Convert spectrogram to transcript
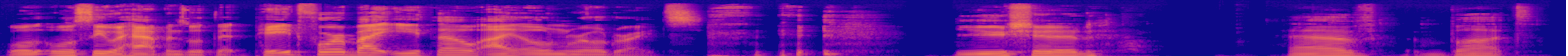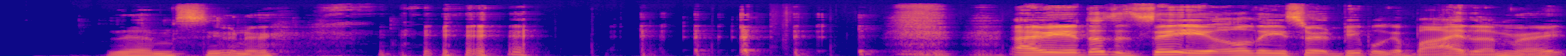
We'll we'll see what happens with it. Paid for by Etho, I own road rights. you should have bought them sooner. I mean, it doesn't say only certain people can buy them, right?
